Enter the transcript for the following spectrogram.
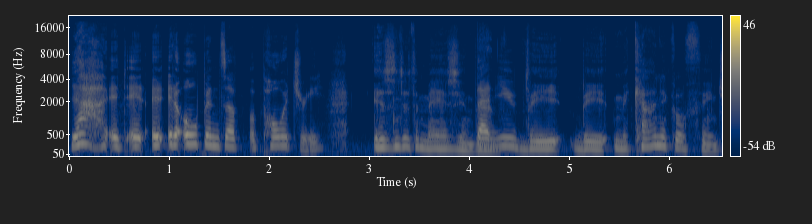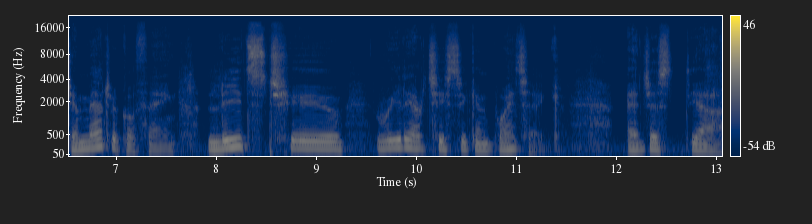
Yeah, it, it, it it opens up a poetry. Isn't it amazing that, That you- the the mechanical thing, geometrical thing, leads to really artistic and poetic? It just yeah,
